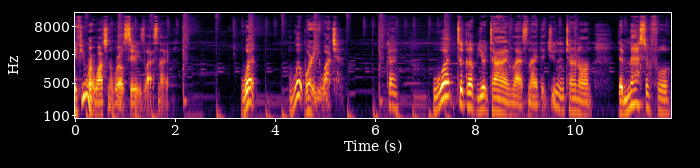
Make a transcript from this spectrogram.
If you weren't watching the World Series last night, what what were you watching? Okay? What took up your time last night that you didn't turn on the masterful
